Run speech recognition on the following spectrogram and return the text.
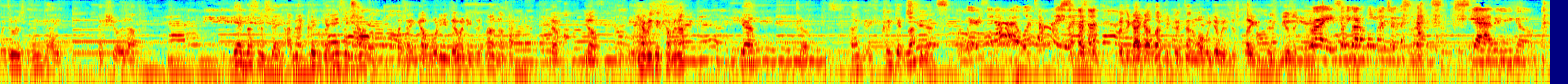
But there was one guy that showed up. He had nothing to say. I mean, I couldn't get anything out of him. I said, you know, what are you doing? He's like, oh, nothing. You know, you know, you have anything coming up? Yeah. So I, I couldn't get nothing out. of him. Where's it at? What time? but the guy got lucky because then what we did was just play his music. You know? right. So he got a whole bunch of. yeah. There you go.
